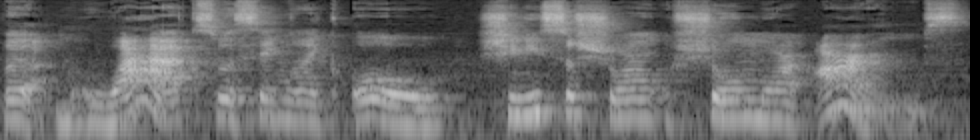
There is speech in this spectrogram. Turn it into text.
But Wax was saying like, oh, she needs to show show more arms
